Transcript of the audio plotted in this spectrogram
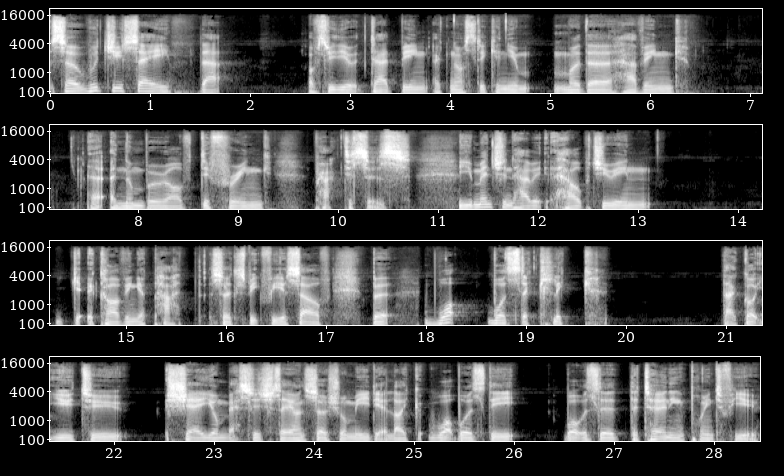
so would you say that obviously your dad being agnostic and your mother having a, a number of differing practices. You mentioned how it helped you in get, carving a path, so to speak, for yourself. But what was the click that got you to share your message, say, on social media? Like, what was the what was the the turning point for you?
